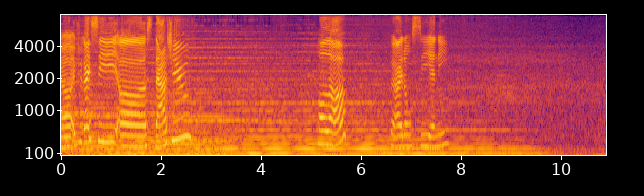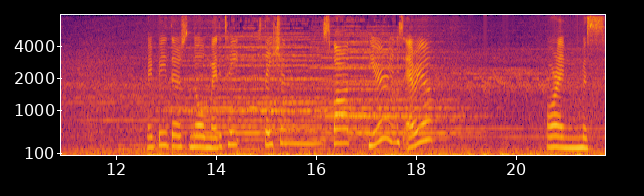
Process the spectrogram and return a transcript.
Uh, if you guys see a statue, hold up. I don't see any. Maybe there's no meditate station spot here in this area, or I miss.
